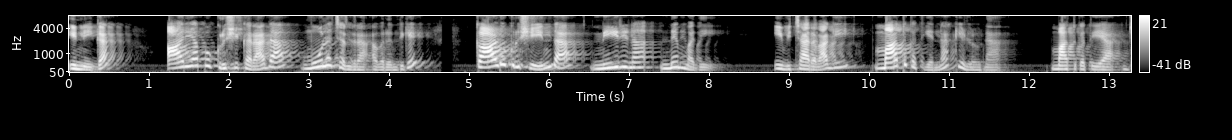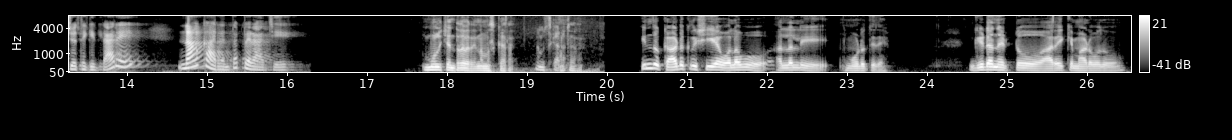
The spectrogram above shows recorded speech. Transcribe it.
ಇನ್ನೀಗ ಆರ್ಯಾಪು ಕೃಷಿಕರಾದ ಮೂಲಚಂದ್ರ ಅವರೊಂದಿಗೆ ಕಾಡು ಕೃಷಿಯಿಂದ ನೀರಿನ ನೆಮ್ಮದಿ. ಈ ವಿಚಾರವಾಗಿ ಮಾತುಕತೆಯನ್ನ ಕೇಳೋಣ. ಮಾತುಕತೆಯ ಜೊತೆಗಿದ್ದಾರೆ ನಾಕಾರಂತ ಪೆರಾಜೆ. ಮೂಲಚಂದ್ರವರೇ ನಮಸ್ಕಾರ. ನಮಸ್ಕಾರ. ಇಂದು ಕಾಡು ಕೃಷಿಯ ಒಲವು ಅಲ್ಲಲ್ಲಿ ಮೂಡುತ್ತಿದೆ. ಗಿಡ ನೆಟ್ಟು ಆರೈಕೆ ಮಾಡುವುದು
